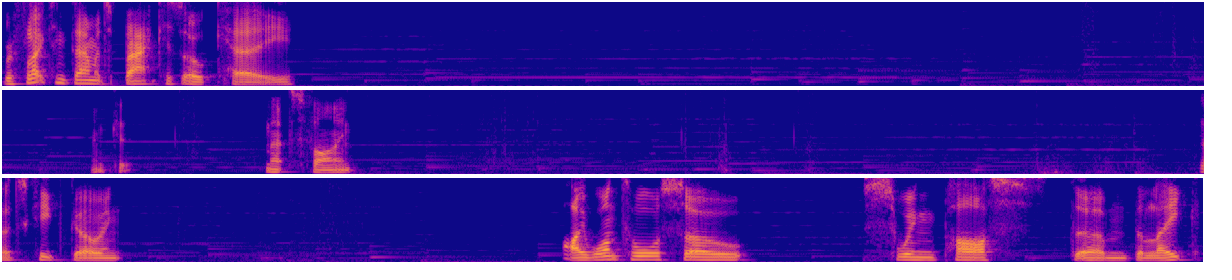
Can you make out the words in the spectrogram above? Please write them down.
Reflecting damage back is okay. Okay. That's fine. Let's keep going. I want to also swing past um, the lake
